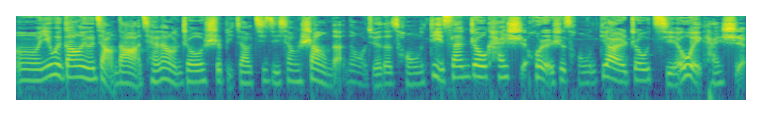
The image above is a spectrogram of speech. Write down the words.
嗯，因为刚刚有讲到啊，前两周是比较积极向上的。那我觉得从第三周开始，或者是从第二周结尾开始，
